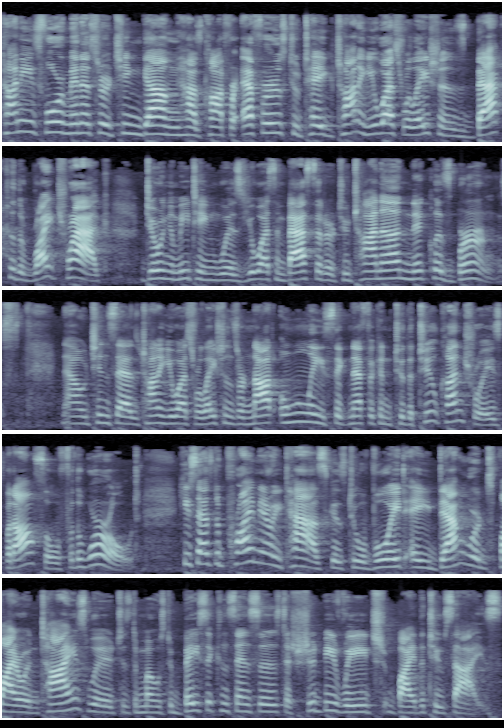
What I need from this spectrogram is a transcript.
Chinese Foreign Minister Qin Gang has called for efforts to take China-U.S. relations back to the right track during a meeting with U.S. Ambassador to China Nicholas Burns. Now, Qin says China-U.S. relations are not only significant to the two countries, but also for the world. He says the primary task is to avoid a downward spiral in ties, which is the most basic consensus that should be reached by the two sides.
